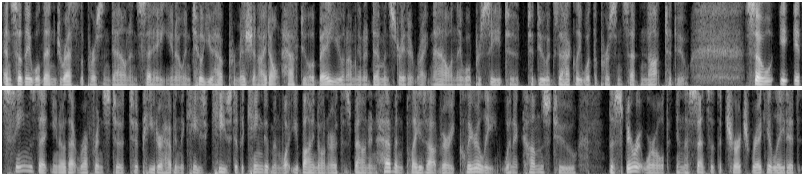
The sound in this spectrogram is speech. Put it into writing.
And so they will then dress the person down and say, You know, until you have permission, I don't have to obey you, and I'm going to demonstrate it right now. And they will proceed to, to do exactly what the person said not to do. So it, it, seems that you know that reference to, to Peter having the keys, keys to the kingdom and what you bind on earth is bound in heaven plays out very clearly when it comes to the spirit world in the sense that the church regulated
